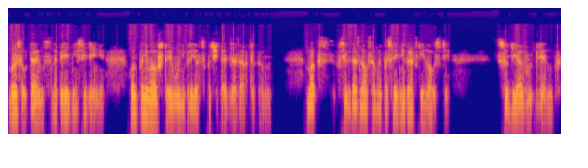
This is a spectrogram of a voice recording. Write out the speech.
бросил «Таймс» на переднее сиденье. Он понимал, что ему не придется почитать за завтраком. Макс всегда знал самые последние городские новости. «Судья Вудлинг»,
